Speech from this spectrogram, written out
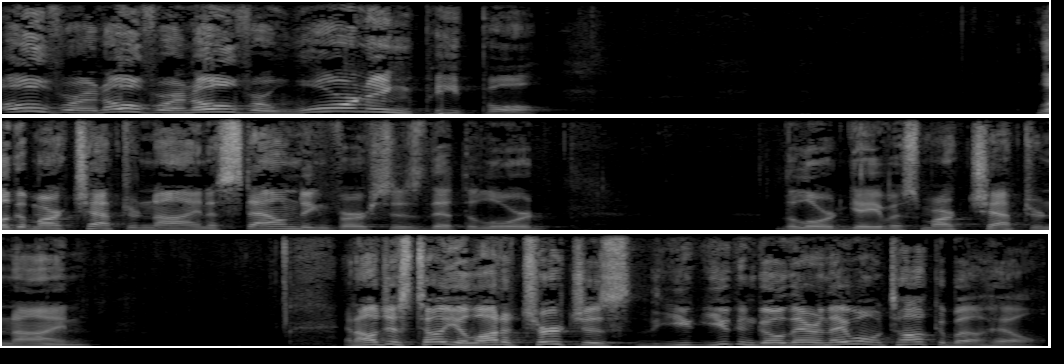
over and over and over, warning people. Look at Mark chapter 9, astounding verses that the Lord the Lord gave us. Mark chapter 9. And I'll just tell you, a lot of churches, you, you can go there and they won't talk about hell.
